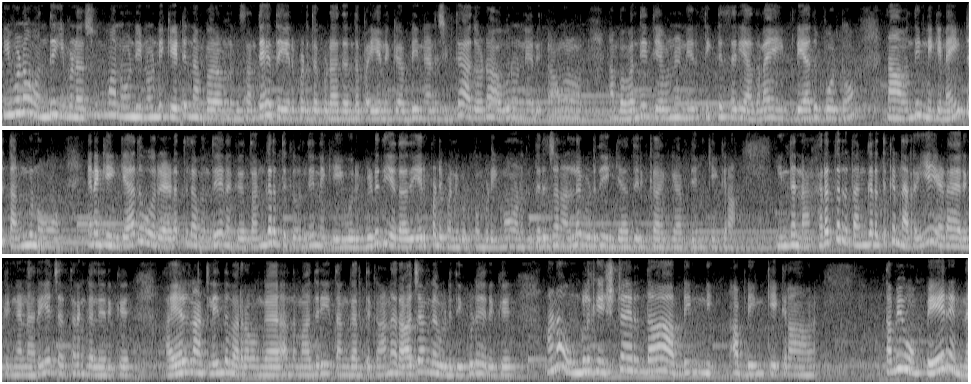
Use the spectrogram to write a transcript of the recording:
இவனும் வந்து இவனை சும்மா நோண்டி நோண்டி கேட்டு நம்ம அவனுக்கு சந்தேகத்தை ஏற்படுத்தக்கூடாது அந்த பையனுக்கு அப்படின்னு நினச்சிக்கிட்டு அதோட அவரும் நிறு அவனும் நம்ம வந்தியத்தேவனும் நிறுத்திக்கிட்டு சரி அதெல்லாம் இப்படியாவது போட்டோம். நான் வந்து இன்னைக்கு நைட்டு தங்கணும். எனக்கு எங்கேயாவது ஒரு இடத்துல வந்து எனக்கு தங்குறதுக்கு வந்து இன்னைக்கு ஒரு விடுதி ஏதாவது ஏற்பாடு பண்ணி கொடுக்க முடியுமா? உனக்கு தெரிஞ்ச நல்ல விடுதி எங்கேயாவது இருக்காங்க அப்படின்னு கேட்குறான் இந்த நகரத்துல தங்குறதுக்கு நிறைய இடம் இருக்குங்க. நிறைய சத்திரங்கள் இருக்கு. அயல் நாட்டிலேருந்து வர்றவங்க அந்த மாதிரி தங்கறதுக்கான ராஜாங்க விடுதி கூட இருக்கு. ஆனா உங்களுக்கு இஷ்டம் இருந்தா அப்படின்னு அப்படின்னு கேட்குறான் அவன். தம்பி உன் பேர் என்ன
